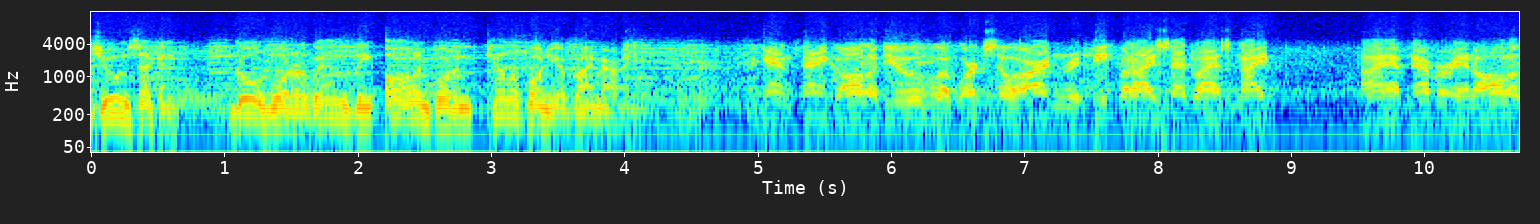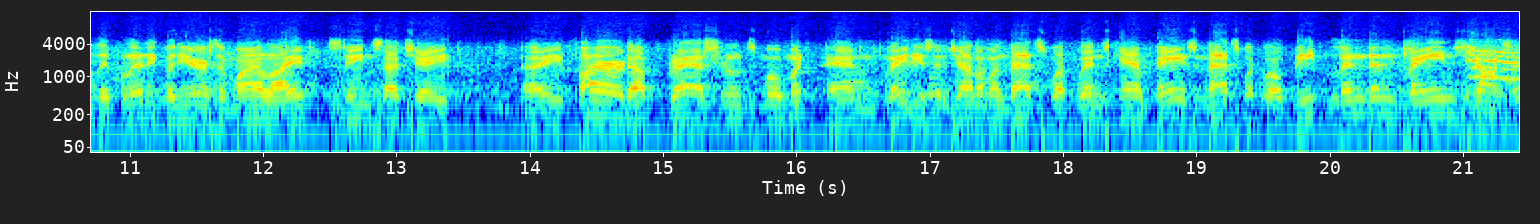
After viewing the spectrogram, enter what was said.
June 2nd, Goldwater wins the all-important California primary. Again, thank all of you who have worked so hard and repeat what I said last night. I have never in all of the political years of my life seen such a, a fired up grassroots movement. And ladies and gentlemen, that's what wins campaigns and that's what will beat Lyndon Baines Johnson.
